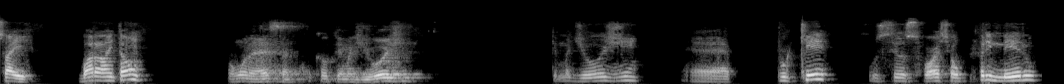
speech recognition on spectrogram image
Isso aí. Bora lá então? Vamos nessa. Qual é o tema de hoje? O tema de hoje é por que o Salesforce é o primeiro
